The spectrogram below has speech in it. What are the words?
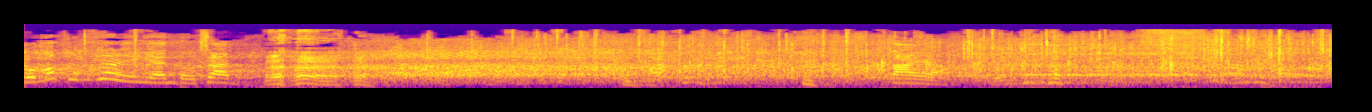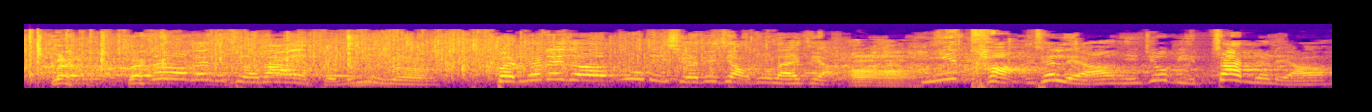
我们工作人员都站着。大爷，来来，这我跟你说，大爷，什么意思啊？本着这个物理学的角度来讲，啊啊你躺下量，你就比站着量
